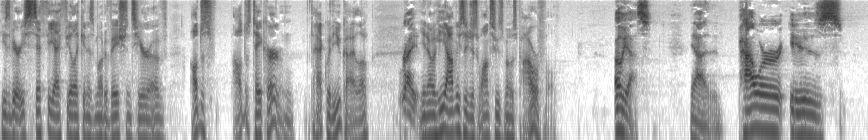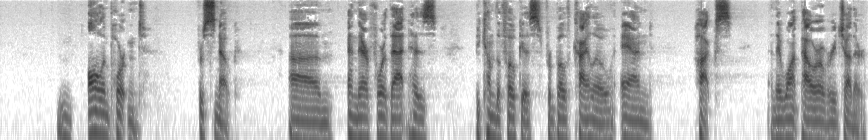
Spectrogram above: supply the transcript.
he's very Sithy. I feel like in his motivations here of, I'll just, I'll just take her and the heck with you, Kylo. Right. You know, he obviously just wants who's most powerful. Oh, yes. Yeah. Power is all important for Snoke. Um, and therefore, that has become the focus for both Kylo and Hux. And they want power over each other.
